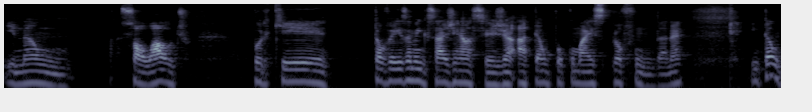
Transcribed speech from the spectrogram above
e não só o áudio, porque talvez a mensagem ela seja até um pouco mais profunda, né? Então,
